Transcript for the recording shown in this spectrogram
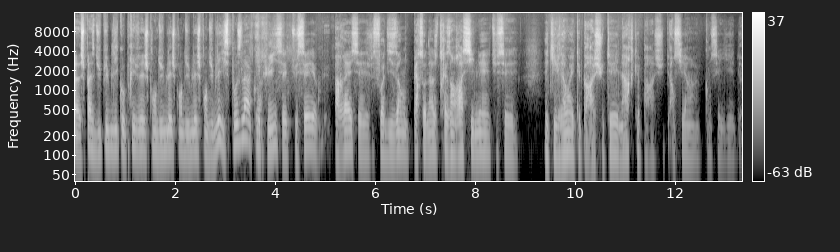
euh, je passe du public au privé, je prends du blé, je prends du blé, je prends du blé, il se pose là. Quoi. Et puis, tu sais, pareil, c'est soi-disant personnage très enraciné, tu sais, et qui évidemment était parachuté, narque, parachuté, ancien conseiller de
